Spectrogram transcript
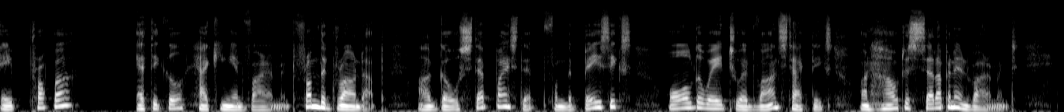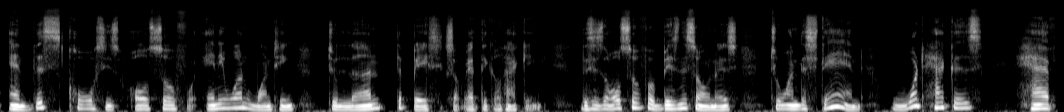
a proper ethical hacking environment from the ground up. I'll go step by step from the basics all the way to advanced tactics on how to set up an environment. And this course is also for anyone wanting to learn the basics of ethical hacking. This is also for business owners to understand what hackers have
